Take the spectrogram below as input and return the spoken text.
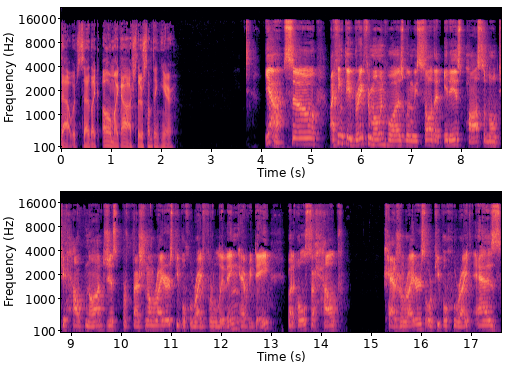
that which said like, oh my gosh, there's something here? Yeah, so I think the breakthrough moment was when we saw that it is possible to help not just professional writers, people who write for a living every day, but also help casual writers or people who write as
